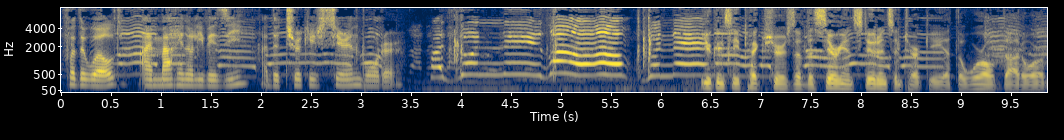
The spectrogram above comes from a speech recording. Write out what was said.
For the world, I'm Marine Olivesi at the Turkish Syrian border. You can see pictures of the Syrian students in Turkey at theworld.org.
